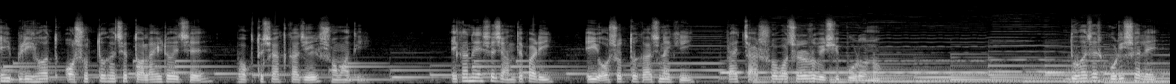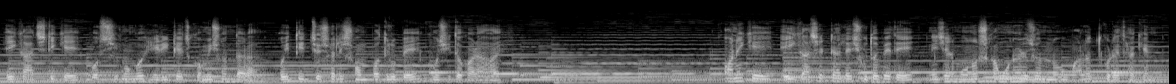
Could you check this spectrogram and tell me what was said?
এই বৃহৎ অসত্য গাছের তলায় রয়েছে ভক্তচাঁদ কাজীর সমাধি। এখানে এসে জানতে পারি, এই অসত্য গাছ নাকি প্রায় চারশো বছরেরও বেশি পুরনো। দু হাজার কুড়ি সালে এই গাছটিকে পশ্চিমবঙ্গ হেরিটেজ কমিশন দ্বারা ঐতিহ্যশালী সম্পদ রূপে ঘোষিত করা হয়। অনেকে এই গাছের ডালে সুতো বেঁধে নিজের মনস্কামনার জন্য মানত করে থাকেন।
